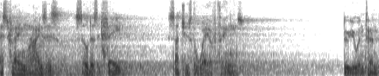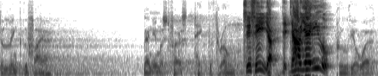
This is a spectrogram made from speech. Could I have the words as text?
As flame rises, so does it fade. Such is the way of things. Do you intend to link the fire? Then you must first take the throne. Sí, sí, ya, ya, ya había ido. Prove your worth.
